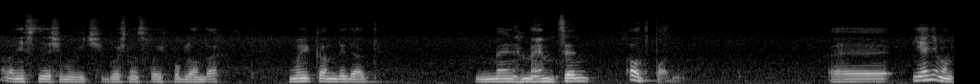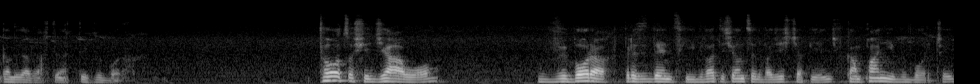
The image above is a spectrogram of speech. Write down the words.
ale nie wstydzę się mówić głośno o swoich poglądach. Mój kandydat Men- Memcen odpadł. E, Ja nie mam kandydata w, ty- w tych wyborach. To, co się działo w wyborach prezydenckich 2025, w kampanii wyborczej,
